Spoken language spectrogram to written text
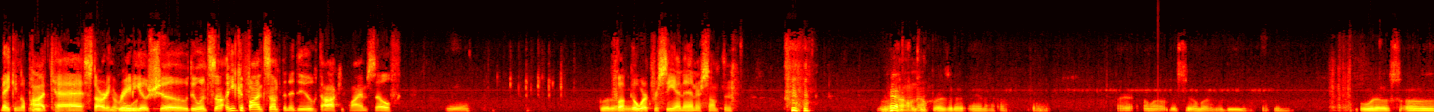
making a podcast, starting a radio show, doing something. He could find something to do to occupy himself. Yeah. But Fuck, um, go work for CNN or something. uh, I don't know. President and. Uh, Alright, I'm out this shit. I'm out of the fucking. What else? Uh,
